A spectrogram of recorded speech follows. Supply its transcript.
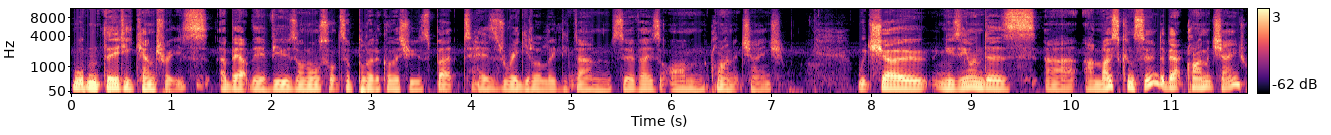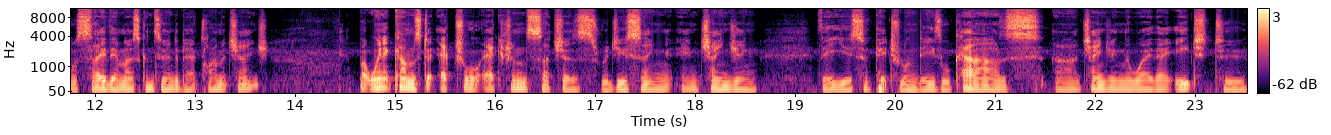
more than 30 countries about their views on all sorts of political issues, but has regularly done surveys on climate change, which show New Zealanders uh, are most concerned about climate change, or say they're most concerned about climate change, But when it comes to actual actions such as reducing and changing their use of petrol and diesel cars, uh, changing the way they eat to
